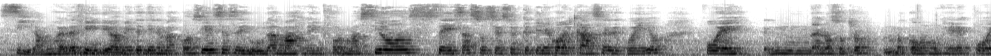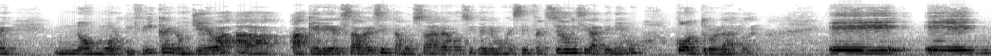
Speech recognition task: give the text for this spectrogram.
Sí, la mujer definitivamente tiene más conciencia, se divulga más la información, esa asociación que tiene con el cáncer de cuello, pues mm, a nosotros como mujeres pues nos mortifica y nos lleva a, a querer saber si estamos sanas o si tenemos esa infección y si la tenemos, controlarla. Eh, en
